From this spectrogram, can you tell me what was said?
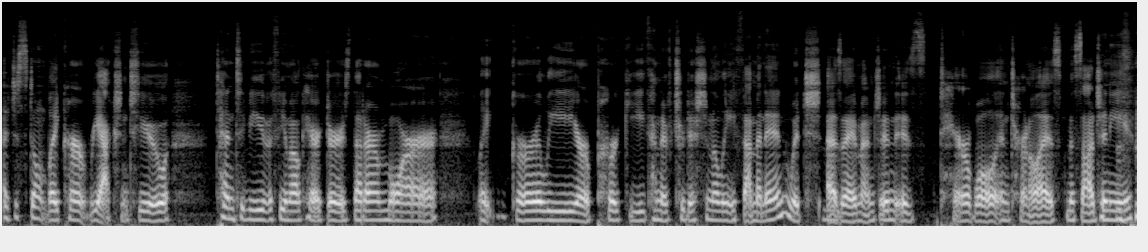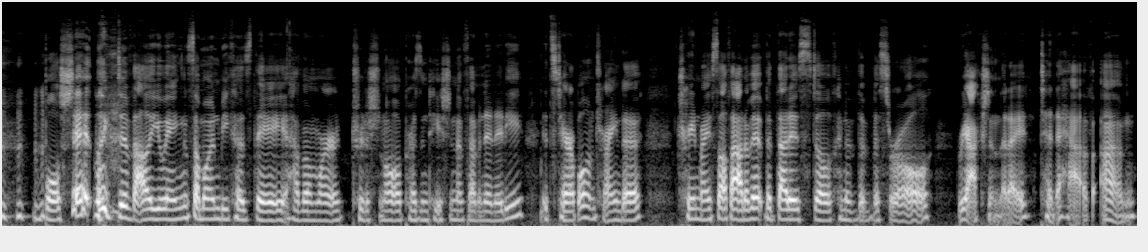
I just don't like her reaction to, tend to be the female characters that are more like girly or perky, kind of traditionally feminine, which, mm. as I mentioned, is terrible internalized misogyny bullshit, like devaluing someone because they have a more traditional presentation of femininity. It's terrible. I'm trying to train myself out of it, but that is still kind of the visceral reaction that I tend to have. Um,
